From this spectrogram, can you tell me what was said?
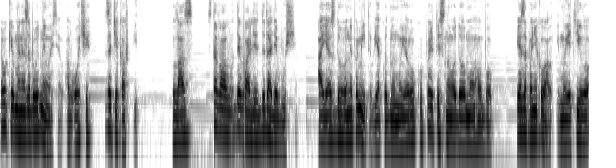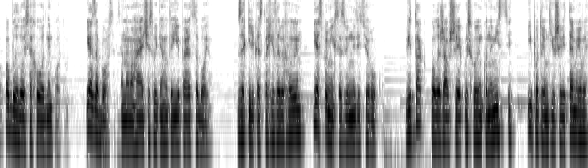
руки в мене забруднилися, а в очі затікав піт. Лаз ставав дедалі, дедалі вущим, а я з дуру не помітив, як одну мою руку притиснуло до мого боку. Я запанікував, і моє тіло облилося холодним потом. Я заборсався, намагаючись витягнути її перед собою. За кілька страхітливих хвилин я спромігся звільнити цю руку. Відтак, полежавши якусь хвилинку на місці і, потремтівши від темряви,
